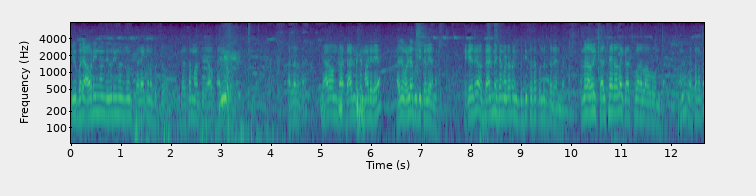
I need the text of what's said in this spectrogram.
ನೀವು ಬರೀ ಅವ್ರಿಂಗೊಂದು ಇವ್ರಿಂಗೊಂದು ತಲೆಕನ ಬಿಟ್ಟು ಕೆಲಸ ಮಾಡ್ತೀವಿ ಯಾವ ಕಾಯಿಲೆ ಅರ್ಥ ಯಾರೋ ಒಂದು ಬ್ಯಾಡ್ ಮೆಸೇಜ್ ಮಾಡಿರಿ ಅದೇ ಒಳ್ಳೆ ಬುದ್ಧಿ ಕಲಿಯೋಣ. ಯಾಕೆಂದರೆ ಅವ್ರು ಬ್ಯಾಡ್ ಮೆಸೇಜ್ ಮಾಡೋರು ನಮ್ಗೆ ಬುದ್ಧಿ ಕಸ ಬಂದಿರ್ತಾರೆ ಅಂತ. ಆಮೇಲೆ ಅವ್ರಿಗೆ ಕೆಲಸ ಇರಲ್ಲ ಕೆಲಸ ಬರಲ್ಲ ಅವರು ಅಂತ. ಹಾಂ ಅರ್ಥ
